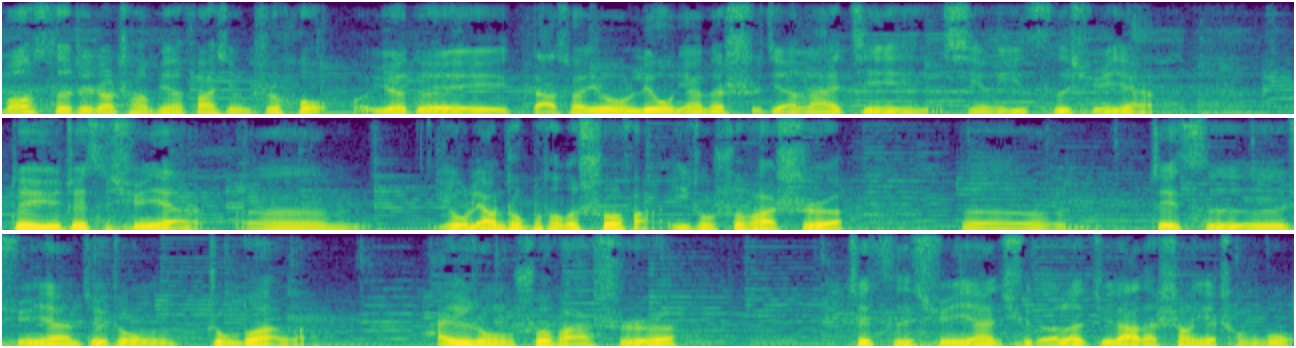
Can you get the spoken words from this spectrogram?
Monster 这张唱片发行之后，乐队打算用六年的时间来进行一次巡演。对于这次巡演，嗯，有两种不同的说法。一种说法是，嗯，这次巡演最终中断了；还有一种说法是，这次巡演取得了巨大的商业成功。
